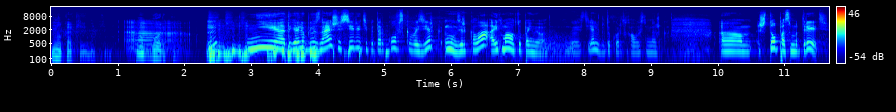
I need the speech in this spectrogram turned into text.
Ну, какие, например? А, Ну, горько. м? Нет, я люблю, знаешь, из серии типа Тарковского зерк... ну, зеркала, а их мало кто поймет. То есть я люблю такой артхаус немножко. Ам, что посмотреть?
